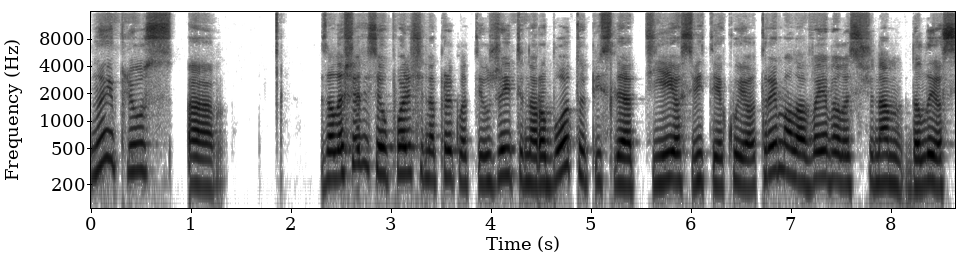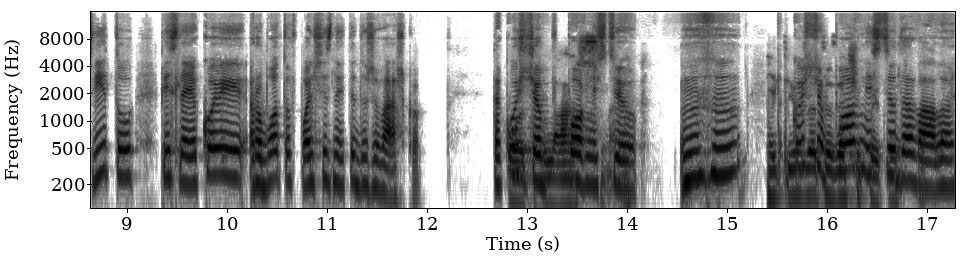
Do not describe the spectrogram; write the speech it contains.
Ну і плюс. Залишитися у Польщі, наприклад, і вже йти на роботу після тієї освіти, яку я отримала, виявилось, що нам дали освіту, після якої роботу в Польщі знайти дуже важко. Таку, От, щоб власне. повністю угу, Хотів таку, щоб повністю давала.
